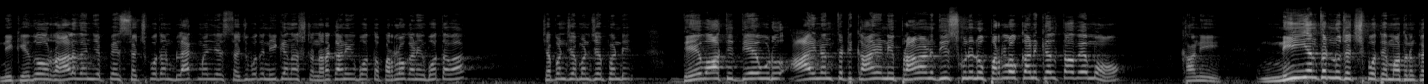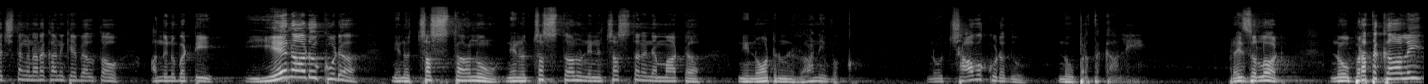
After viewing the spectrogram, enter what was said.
నీకేదో రాలేదని చెప్పేసి చచ్చిపోతాను బ్లాక్మెయిల్ చేసి చచ్చిపోతే నీకే నష్టం. నరకానికి పోతావు పరలోకానికి పోతావా? చెప్పండి చెప్పండి చెప్పండి. దేవాతి దేవుడు ఆయనంతటికి ఆయన నీ ప్రాణాన్ని తీసుకుని నువ్వు పరలోకానికి వెళ్తావేమో కానీ నీ అంతటి నువ్వు చచ్చిపోతే మాత్రం ఖచ్చితంగా నరకానికే వెళ్తావు. అందును బట్టి ఏనాడు కూడా నేను చస్తాను నేను చస్తాను నేను చస్తాననే మాట నీ నోట నుండి రానివ్వకు. నువ్వు చావకూడదు నువ్వు బ్రతకాలి. ప్రైజ్ లాడ్ నువ్వు బ్రతకాలి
